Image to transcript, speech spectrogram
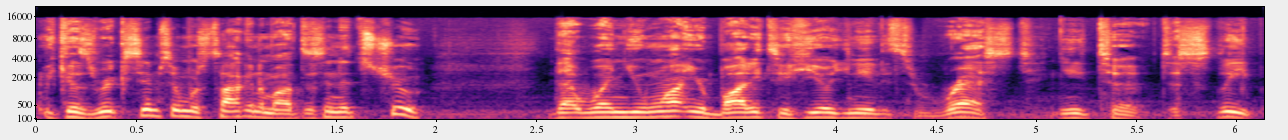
Because Rick Simpson was talking about this, and it's true that when you want your body to heal, you need to rest, you need to, to sleep.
